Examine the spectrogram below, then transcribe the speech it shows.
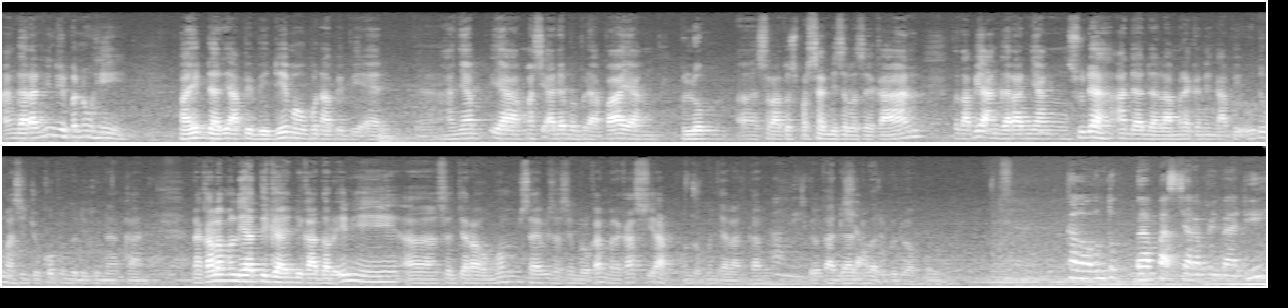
anggaran ini dipenuhi baik dari APBD maupun APBN. Ya, hanya ya masih ada beberapa yang belum uh, eh, 100% diselesaikan, tetapi anggaran yang sudah ada dalam rekening KPU itu masih cukup untuk digunakan. Nah, kalau melihat tiga indikator ini uh, secara umum saya bisa simpulkan mereka siap untuk menjalankan Pilkada 2020. Kalau untuk Bapak secara pribadi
